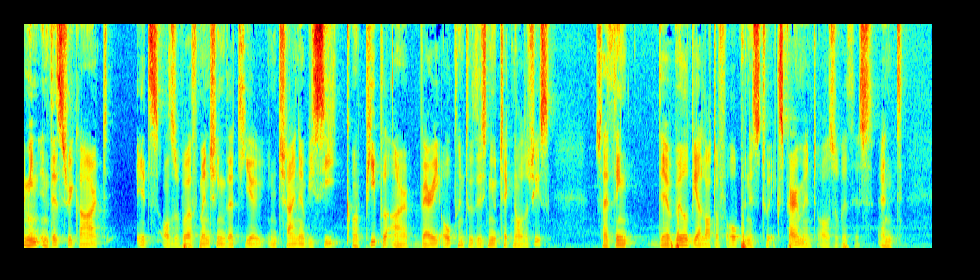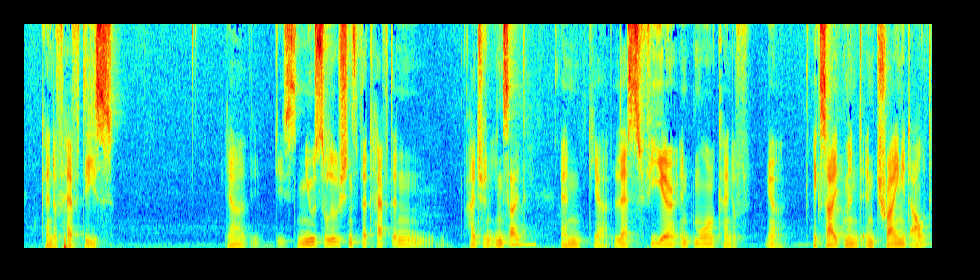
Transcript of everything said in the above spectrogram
I mean, in this regard, it's also worth mentioning that here in China we see or people are very open to these new technologies. So I think there will be a lot of openness to experiment also with this and kind of have these yeah these new solutions that have then hydrogen inside and yeah less fear and more kind of yeah excitement and trying it out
